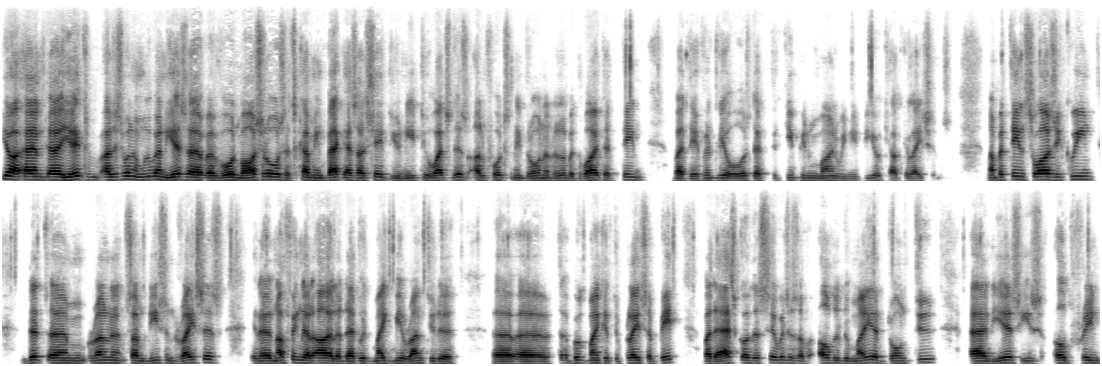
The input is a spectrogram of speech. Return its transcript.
Yeah, and uh, yes, I just want to move on. Yes, uh, Vaughan Marshall it's coming back. As I said, you need to watch this. Unfortunately, drawn a little bit wide at 10, but definitely a horse that to keep in mind when you do your calculations. Number 10, Swazi Queen, did um, run some decent races. You know, nothing that I, that would make me run to the bookmaker to place a bet, but has got the services of Aldo de drawn two, and yes, his old friend,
